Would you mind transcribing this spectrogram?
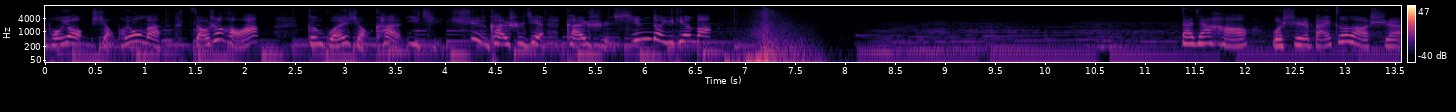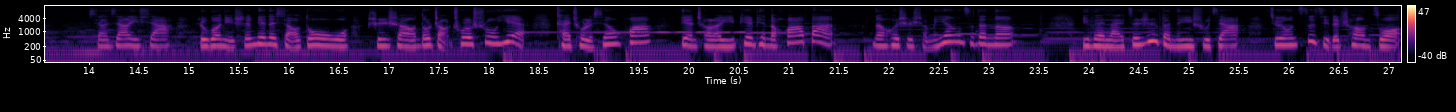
朋友、小朋友们，早上好啊！跟管小看一起去看世界，开始新的一天吧！大家好，我是白鸽老师。想象一下，如果你身边的小动物身上都长出了树叶，开出了鲜花，变成了一片片的花瓣，那会是什么样子的呢？一位来自日本的艺术家就用自己的创作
